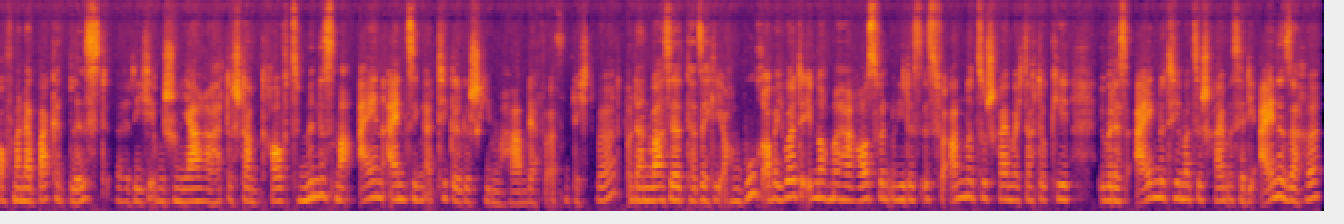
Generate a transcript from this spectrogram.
auf meiner Bucketlist, äh, die ich irgendwie schon Jahre hatte, stand drauf, zumindest mal einen einzigen Artikel geschrieben haben, der veröffentlicht wird. Und dann war es ja tatsächlich auch ein Buch, aber ich wollte eben noch mal herausfinden, wie das ist für andere zu schreiben, weil ich dachte, okay, über das eigene Thema zu schreiben ist ja die eine Sache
